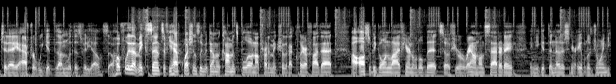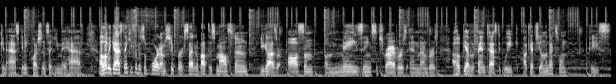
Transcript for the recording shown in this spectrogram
today after we get done with this video. So hopefully that makes sense. If you have questions, leave it down in the comments below and I'll try to make sure that I clarify that. I'll also be going live here in a little bit. So if you're around on Saturday and you get the notice and you're able to join, you can ask any questions that you may have. I love you guys. Thank you for the support. I'm super excited about this milestone. You guys are awesome, amazing subscribers and members. I hope you have a fantastic week. I'll catch you on the next one. Peace.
